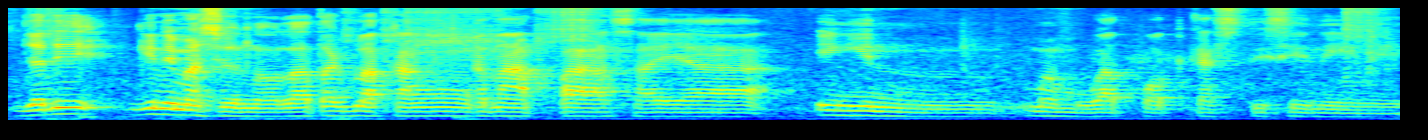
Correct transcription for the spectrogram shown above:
Jadi gini Mas Yuno, latar belakang kenapa saya ingin membuat podcast di sini ini.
